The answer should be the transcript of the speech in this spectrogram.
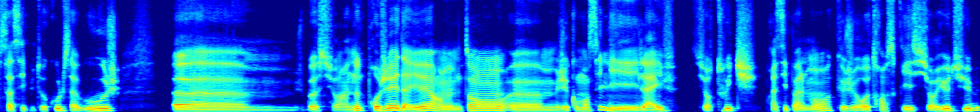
ça, c'est plutôt cool, ça bouge. Je bosse sur un autre projet d'ailleurs en même temps. J'ai commencé les lives sur Twitch principalement, que je retranscris sur YouTube.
